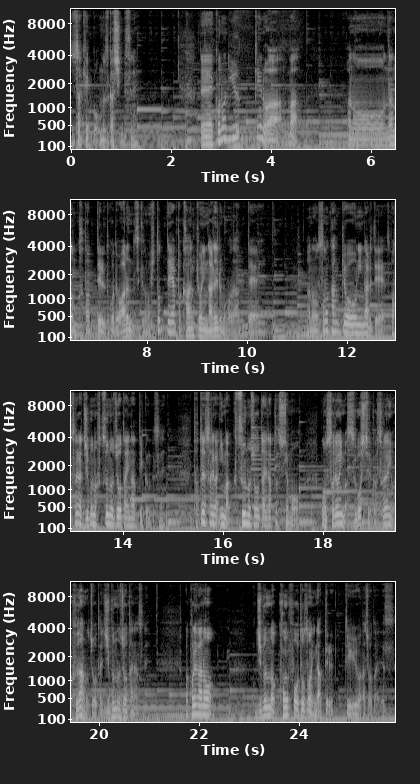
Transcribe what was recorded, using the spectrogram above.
実は結構難しいんですね。でこの理由っていうのはまああのー何度も語っているところではあるんですけども人ってやっぱ環境に慣れるものであってあのその環境に慣れて、まあ、それが自分の普通の状態になっていくんですね。たとえそれが今苦痛の状態だったとしてももうそれを今過ごしてるからそれが今普段の状態自分の状態なんですね。まあこれがあの自分のコンフォートゾーンになってるっていうような状態です。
